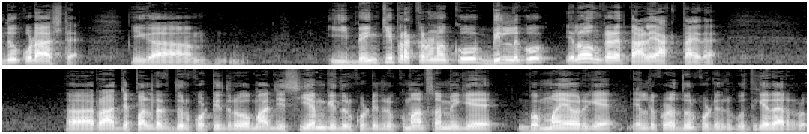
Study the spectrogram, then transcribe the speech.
ಇದು ಕೂಡ ಅಷ್ಟೇ. ಈಗ, ಈ ಬೆಂಕಿ ಪ್ರಕರಣಕ್ಕೂ, ಬಿಲ್ಗೂ ಎಲ್ಲೋ ಒಂದು ಕಡೆ ತಾಳೆ ಆಗ್ತಾ ಇದೆ. ರಾಜ್ಯಪಾಲರಿಗೆ ದೂರು ಕೊಟ್ಟಿದ್ದರು ಮಾಜಿ ಸಿ ಎಮ್ಗೆ ದೂರು ಕೊಟ್ಟಿದ್ದರು ಕುಮಾರಸ್ವಾಮಿಗೆ, ಬೊಮ್ಮಾಯಿ ಅವರಿಗೆ ಎಲ್ಲರೂ ಕೂಡ ದೂರು ಕೊಟ್ಟಿದ್ದರು ಗುತ್ತಿಗೆದಾರರು.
